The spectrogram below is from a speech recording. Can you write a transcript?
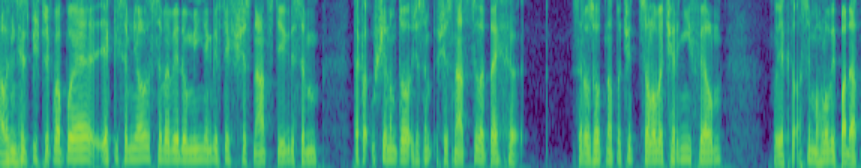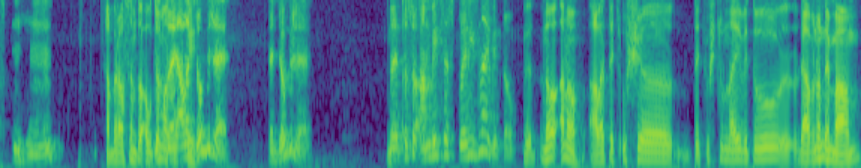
Ale mě spíš překvapuje, jaký jsem měl sebevědomí někdy v těch 16, kdy jsem takhle už jenom to, že jsem v 16 letech se rozhodl natočit celovečerní film, jak to asi mohlo vypadat. Mm-hmm. A bral jsem to automaticky. No to je ale dobře. To je dobře. To, je, to jsou ambice spojené s naivitou. No ano, ale teď už, eh, teď už tu naivitu dávno nemám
